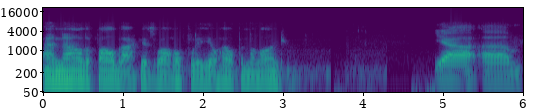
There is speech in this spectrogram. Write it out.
And now the fallback is, well, hopefully he'll help in the long term. Yeah. Um,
